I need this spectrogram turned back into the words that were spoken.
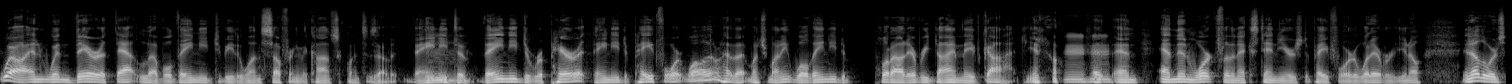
Well, and when they're at that level, they need to be the ones suffering the consequences of it. They need to mm. they need to repair it. They need to pay for it. Well, they don't have that much money. Well, they need to put out every dime they've got, you know, and, and and then work for the next ten years to pay for it or whatever, you know. In other words,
